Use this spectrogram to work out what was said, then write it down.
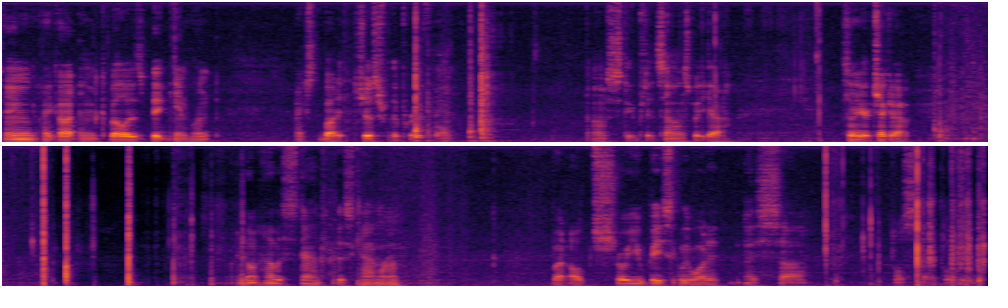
thing I got in Cabela's Big Game Hunt. I actually bought it just for the peripheral. How stupid it sounds, but yeah. So here, check it out. I don't have a stand for this camera, but I'll show you basically what it this uh, little setup will do.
